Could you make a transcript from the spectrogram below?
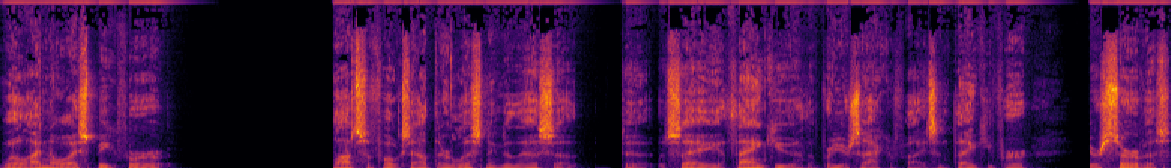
Well, I know I speak for lots of folks out there listening to this uh, to say thank you for your sacrifice and thank you for your service.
